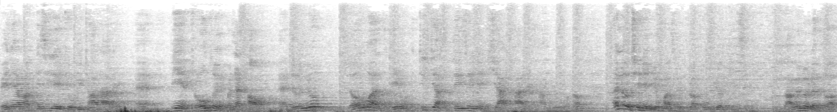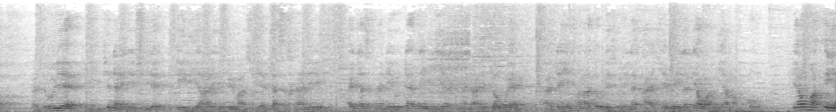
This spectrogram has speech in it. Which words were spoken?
ဘယ်နေရာမှာပစ္စည်းတွေကြိုပြီးထားထားတယ်အဲပြီးရင် drone ဆိုရင်ဘယ်နှထောင်အဲဒီလိုမျိုးလုံးဝတရင်ကိုအတိအကျအသေးစိတ်နဲ့ရထားတဲ့ဟာမျိုးပေါ့နော်အဲ့လိုအခြေအနေမျိုးမှာဆိုတော့ပုံပြီးတော့ပြင်ဆင်တယ်ဘာဖြစ်လို့လဲဆိုတော့အဲသူတို့ရဲ့ဒီဖြစ်နိုင်နေရှိတဲ့ area တွေအတွင်းမှာရှိတဲ့တက်စခန်းတွေအဲ့တက်စခန်းတွေကိုတက်နေနေရဒီမှန်းတာတွေလုပ်မယ်အဲတရင်ဌာနချုပ်တွေဆိုရင်လည်းအဲရဲမေးလည်းတယောက်မှနေရမှာမဟုတ်တယောက်မှအိပ်ရ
